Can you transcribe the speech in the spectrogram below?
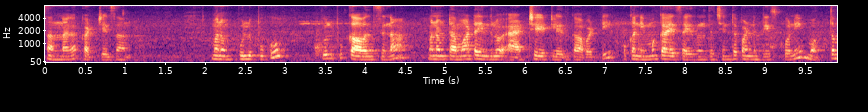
సన్నగా కట్ చేశాను. మనం పులుపుకు పులుపుకు కావాల్సిన మనం టమాటా ఇందులో యాడ్ చేయట్లేదు కాబట్టి ఒక నిమ్మకాయ సైజ్ అంత చింతపండు తీసుకొని మొత్తం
